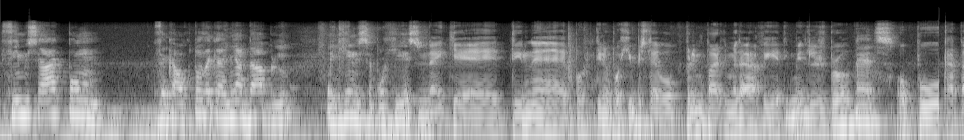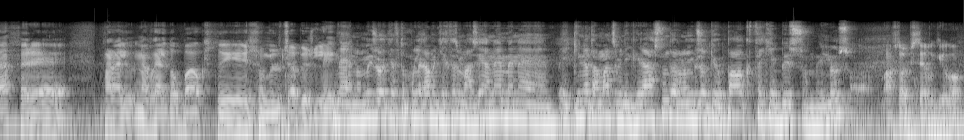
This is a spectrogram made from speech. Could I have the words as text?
Θύμισε Ακπομ 18-19 double εκείνης της εποχής. Ναι και την, ε, επο- την εποχή πιστεύω πριν πάρει τη μεταγραφή για τη Middlesbrough Έτσι. όπου κατάφερε παραλίγο να βγάλει τον Μπάουκ στο μήλο του Champions League. Ναι, νομίζω ότι αυτό που λέγαμε και χθες μαζί, αν έμενε εκείνα τα μάτια με την Κράσνοντα, νομίζω ότι ο Πάοκ θα είχε μπει στους ομίλους. Αυτό πιστεύω κι εγώ.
